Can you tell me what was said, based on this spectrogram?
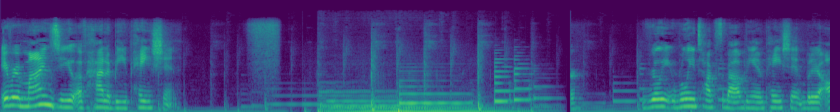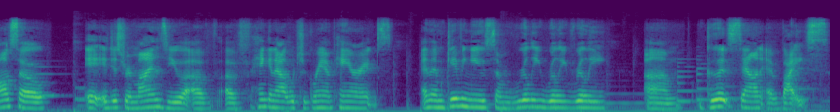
it reminds you of how to be patient. Really, really talks about being patient, but it also it, it just reminds you of of hanging out with your grandparents and them giving you some really, really, really um, good sound advice.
